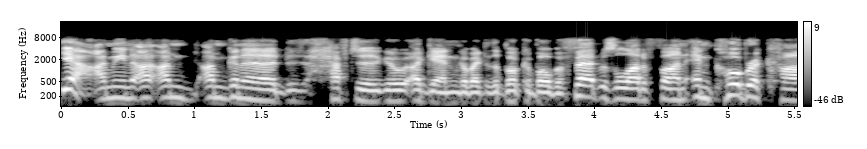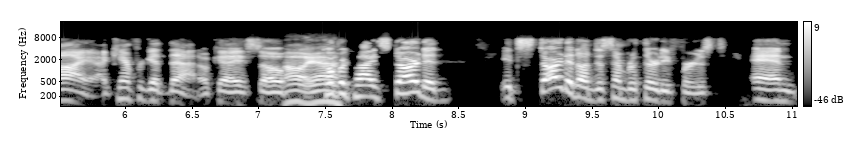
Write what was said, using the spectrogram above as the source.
yeah, I mean, I, I'm I'm gonna have to go again. Go back to the book of Boba Fett was a lot of fun, and Cobra Kai. I can't forget that. Okay, so Oh yeah. Cobra Kai started. It started on December 31st, and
